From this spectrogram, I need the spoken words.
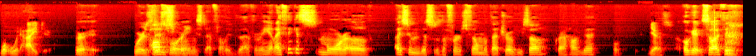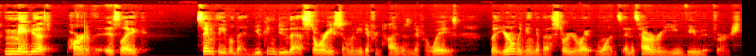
what would I do. Right. Whereas Palm this one, Springs definitely did that for me, and I think it's more of. I assume this was the first film with that trope you saw, Groundhog Day. yes, Okay, so I think maybe that's part of it. It's like same with Evil Dead. You can do that story so many different times in different ways, but you're only gonna get that story right once, and it's however you viewed it first.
